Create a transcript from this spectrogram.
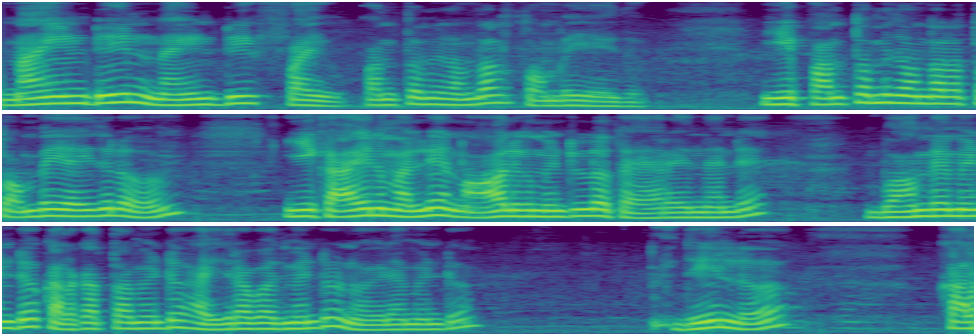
నైన్టీన్ నైంటీ ఫైవ్ పంతొమ్మిది వందల తొంభై ఐదు. ఈ పంతొమ్మిది వందల తొంభై ఐదులో ఈ కాయిన్ మళ్ళీ నాలుగు మింట్లో తయారైందండి. బాంబే మింటు కలకత్తా మింటు హైదరాబాద్ మింటు నోయిడా మింటు. దీనిలో కల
